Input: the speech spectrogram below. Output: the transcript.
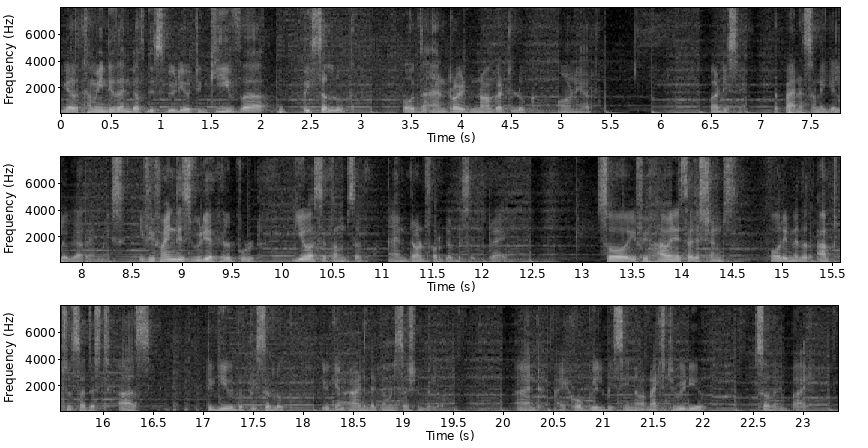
we are coming to the end of this video to give a pixel look or the android nougat look on your what is it the panasonic Eluga Max. if you find this video helpful give us a thumbs up and don't forget to subscribe. So if you have any suggestions or any other apps to suggest us to give the pixel look you can add in the comment section below. And i hope we'll be seeing our next video. So then bye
